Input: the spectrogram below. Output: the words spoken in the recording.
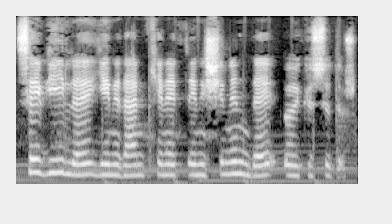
sevgiyle yeniden kenetlenişinin de öyküsüdür.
